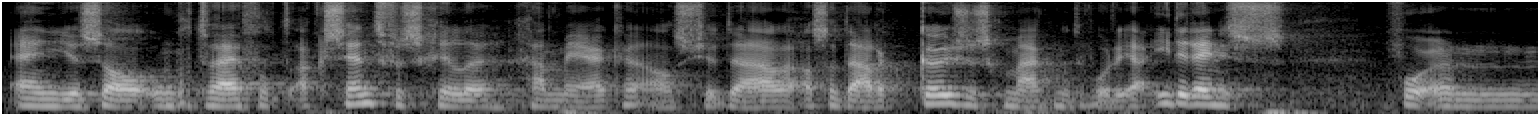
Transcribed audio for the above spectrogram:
En je zal ongetwijfeld accentverschillen gaan merken als, je als er dadelijk keuzes gemaakt moeten worden. Ja, iedereen is voor een,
